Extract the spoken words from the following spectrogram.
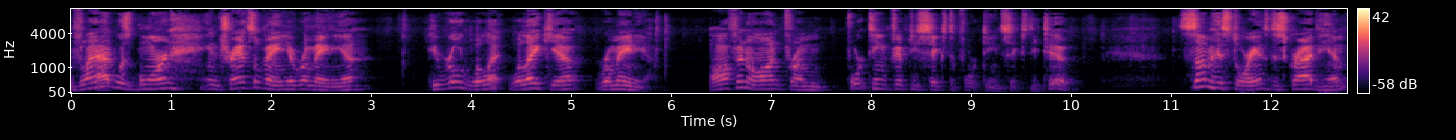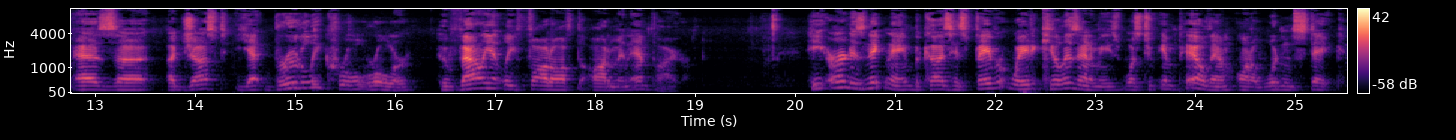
Vlad was born in Transylvania, Romania. He ruled Wallachia, Romania off and on from 1456 to 1462. Some historians describe him as a just yet brutally cruel ruler who valiantly fought off the Ottoman Empire. He earned his nickname because his favorite way to kill his enemies was to impale them on a wooden stake.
